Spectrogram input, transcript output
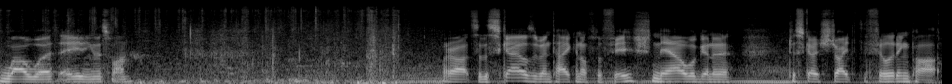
well worth eating this one. Alright, so the scales have been taken off the fish. Now we're gonna just go straight to the filleting part.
